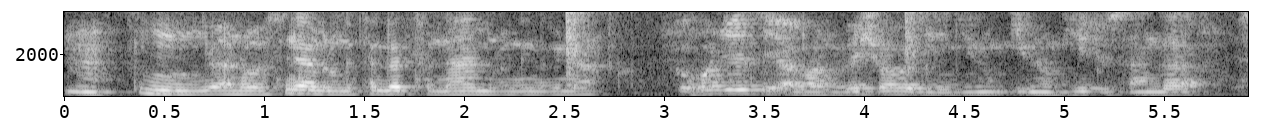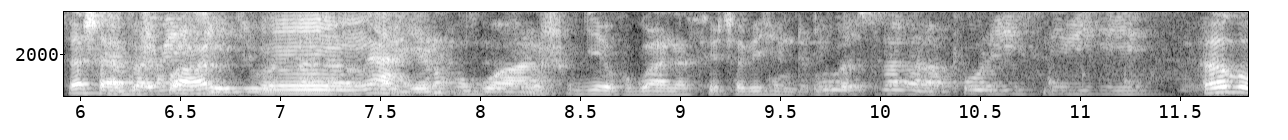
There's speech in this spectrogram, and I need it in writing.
Mm. Mm, abantu bafite imyaka mirongo itandatu na mirongo irindwi na kuko njezi abantu benshi babagira ibintu nk'ibyo usanga Cyangwa gushwana. Mm, ugiye kurwana si bica bihindura. Usanga na polisi n'ibihe ahubwo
